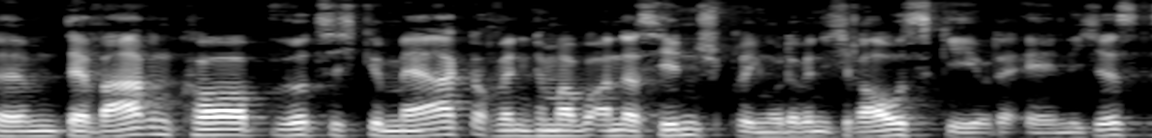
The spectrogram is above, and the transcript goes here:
ähm, der Warenkorb wird sich gemerkt, auch wenn ich nochmal woanders hinspringe oder wenn ich rausgehe oder ähnliches.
